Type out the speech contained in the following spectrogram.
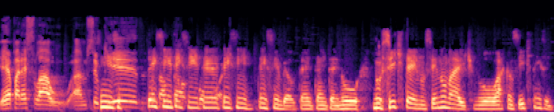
E aí aparece lá o a não sei Sim, o quê. Tem tal, sim, tal, tem sim, tem, tem sim, tem sim, Bel, tem, tem, tem, no, no City tem, não sei no Night, no Arkham City tem sim.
